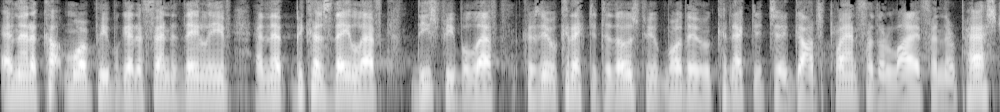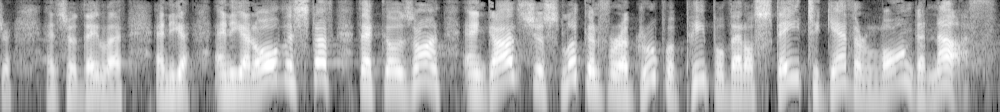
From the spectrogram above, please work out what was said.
And then a couple more people get offended they leave. And that because they left these people left because they were connected to those people more they were connected to god's plan for their life and their pastor. And so they left. And you got and you got all this stuff that goes on. And god's just looking for a group of people that'll stay together long enough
